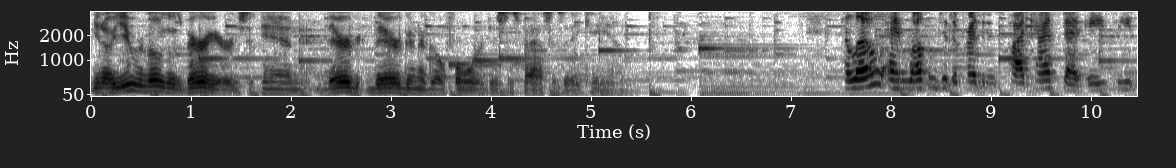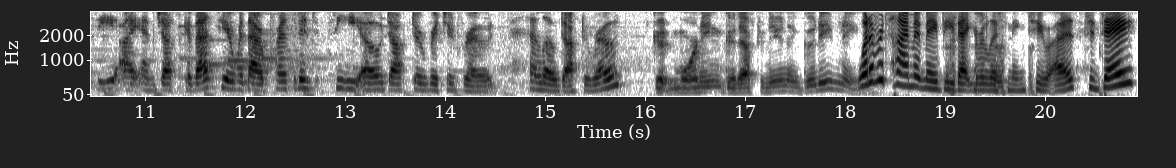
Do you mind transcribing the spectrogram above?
You know, you remove those barriers, and they're they're going to go forward just as fast as they can. Hello, and welcome to the President's Podcast at ACC. I am Jessica Vess here with our President CEO, Dr. Richard Rhodes. Hello, Dr. Rhodes. Good morning, good afternoon, and good evening. Whatever time it may be that you're listening to us, today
